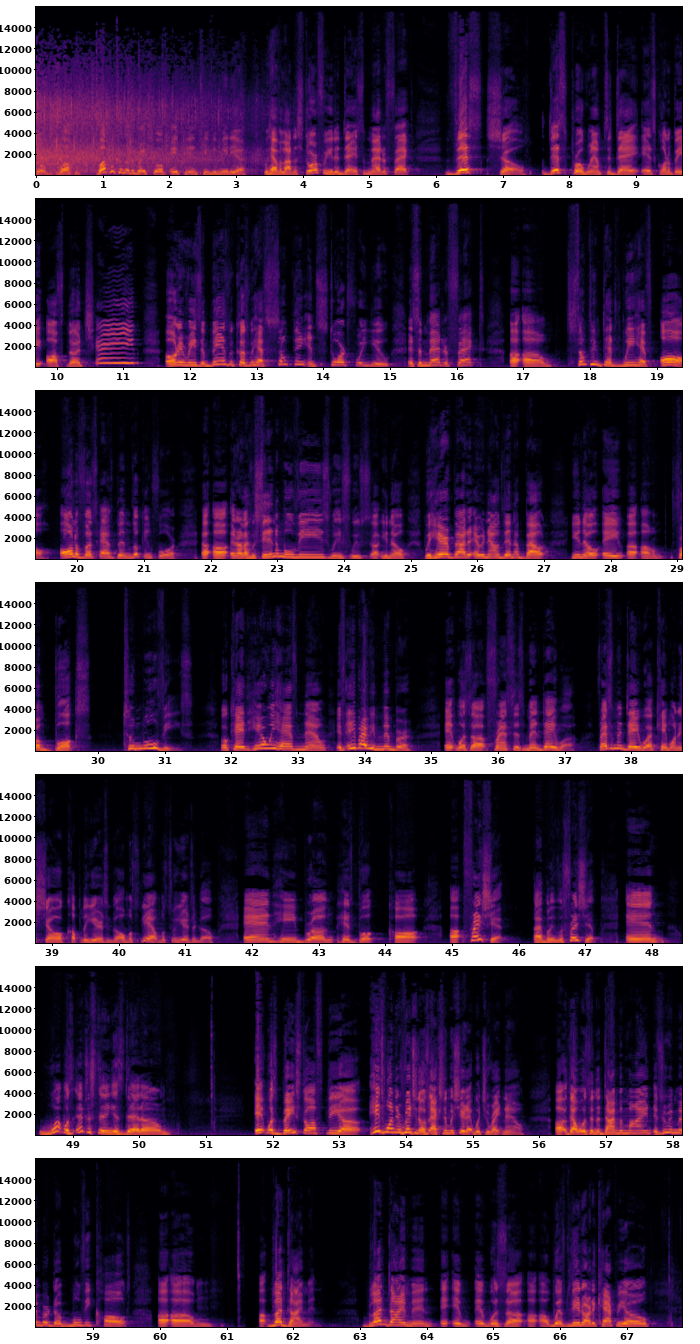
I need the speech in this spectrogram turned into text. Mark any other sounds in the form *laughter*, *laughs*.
Welcome, welcome, welcome. To another great show of APN TV Media. We have a lot in store for you today. As a matter of fact, this show, this program today is going to be off the chain. Only reason being is because we have something in store for you. As a matter of fact, uh, um, something that we have all, all of us have been looking for uh, uh, in our life. We've seen it in the movies. We've, we've uh, you know, we hear about it every now and then about, you know, a uh, um, from books to movies. Okay, here we have now. If anybody remember, it was uh, Francis Mandewah. Francis Mandewah came on the show a couple of years ago, almost yeah, almost two years ago, and he brung his book called uh, Friendship. I believe it was Friendship. And what was interesting is that um, it was based off the. Uh, he's one of the originals. Actually, let me share that with you right now. Uh, that was in the Diamond Mine. If you remember the movie called uh, um, uh, Blood Diamond. Blood Diamond. It, it, it was uh, uh, uh, with Leonardo DiCaprio,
